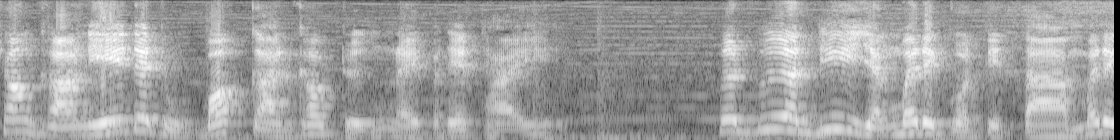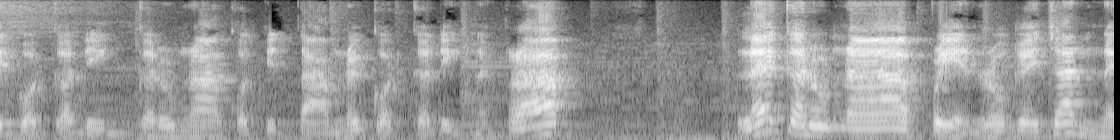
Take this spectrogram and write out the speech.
ช่องข่าวนี้ได้ถูกบล็อกการเข้าถึงในประเทศไทย เพื่อนๆที่ยังไม่ได้กดติดตามไม่ได้กดกระดิ่ง กรุณากดติดตามและกดกระดิ่งนะครับ และกรุณาเปลี่ยนโลเคชันใน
